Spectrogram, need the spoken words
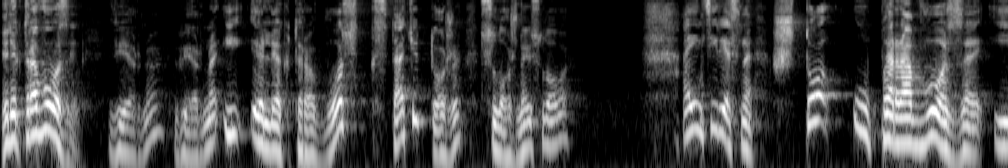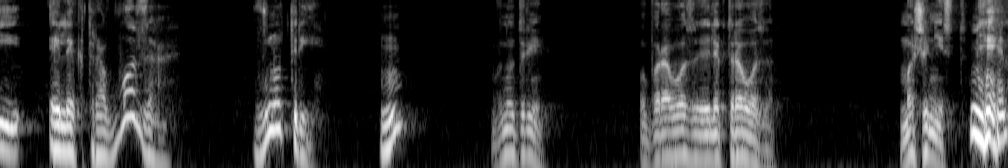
электровозы. Верно, верно. И электровоз, кстати, тоже сложное слово. А интересно, что у паровоза и электровоза внутри? М? Внутри. У паровоза и электровоза. Машинист. Нет,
